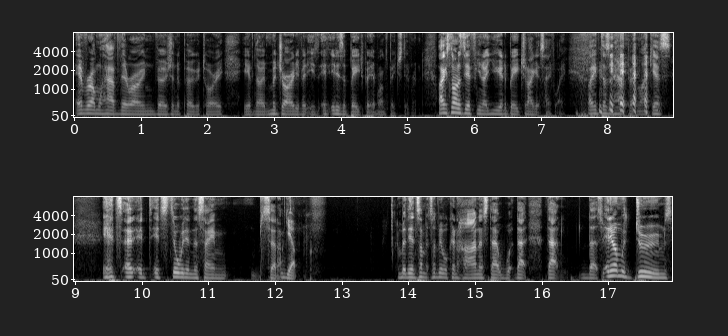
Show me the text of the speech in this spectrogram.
Everyone will have their own version of purgatory, even though majority of it is it, it is a beach, but everyone's beach is different. Like it's not as if you know you get a beach and I get Safeway. Like it doesn't happen. Like it's it's uh, it, it's still within the same setup. Yep. But then some some people can harness that that that that so anyone with dooms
